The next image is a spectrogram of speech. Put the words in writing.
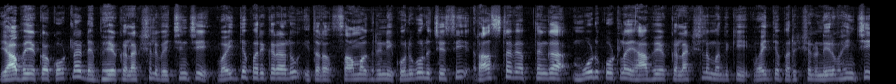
యాభై ఒక్క కోట్ల డెబ్బై ఒక్క లక్షలు వెచ్చించి వైద్య పరికరాలు ఇతర సామాగ్రిని కొనుగోలు చేసి రాష్ట్ర వ్యాప్తంగా మూడు కోట్ల యాభై ఒక్క లక్షల మందికి వైద్య పరీక్షలు నిర్వహించి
